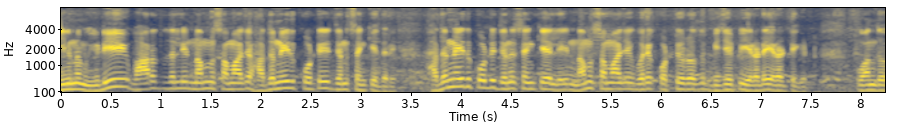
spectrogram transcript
ಈಗ ನಮ್ಮ ಇಡೀ ಭಾರತದಲ್ಲಿ ನಮ್ಮ ಸಮಾಜ ಹದಿನೈದು ಕೋಟಿ ಜನಸಂಖ್ಯೆ ಇದೆ ರೀ. ಹದಿನೈದು ಕೋಟಿ ಜನಸಂಖ್ಯೆಯಲ್ಲಿ ನಮ್ಮ ಸಮಾಜಕ್ಕೆ ಬರೀ ಕೊಟ್ಟಿರೋದು ಬಿ ಜೆ ಪಿ ಎರಡೇ ಎರಡು ಟಿಕೆಟ್. ಒಂದು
